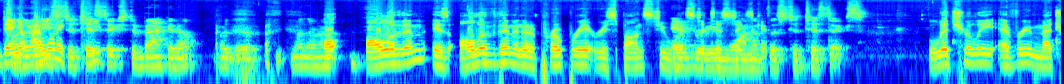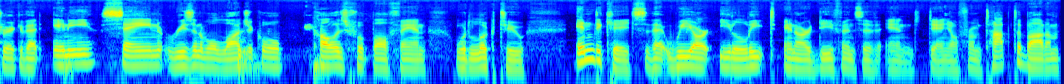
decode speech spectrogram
Daniel, I want statistics keep... to back it up, or the whether or not all, all, of them is all of them an appropriate response to what every statistics one of can... the statistics. Literally every metric that any sane, reasonable, logical college football fan would look to indicates that we are elite in our defensive end, Daniel, from top to bottom,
